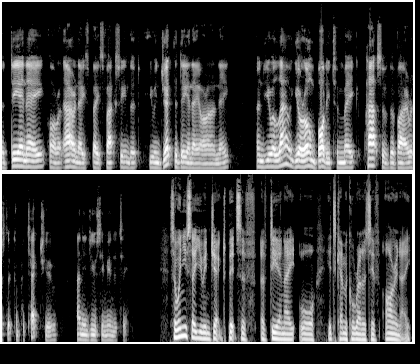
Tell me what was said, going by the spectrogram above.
a DNA or an RNA based vaccine that you inject the DNA or RNA and you allow your own body to make parts of the virus that can protect you and induce immunity. So, when you say you inject bits of, of DNA or its chemical relative RNA,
